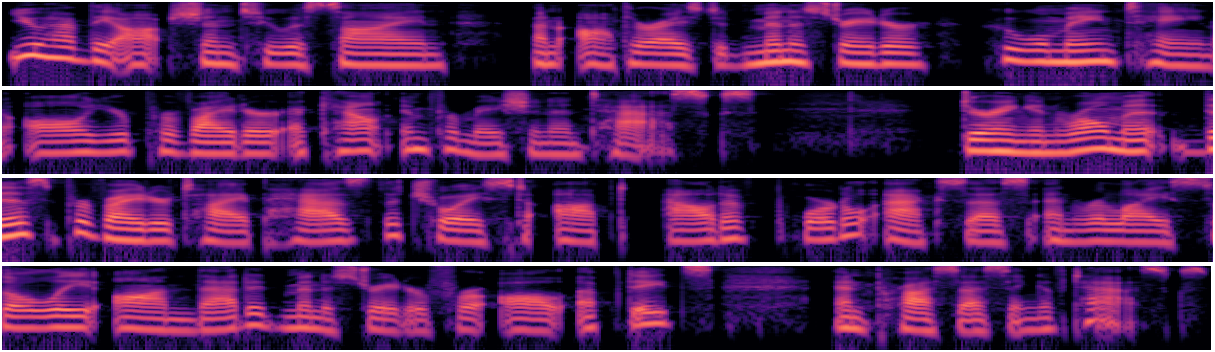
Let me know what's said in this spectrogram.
you have the option to assign an authorized administrator who will maintain all your provider account information and tasks. During enrollment, this provider type has the choice to opt out of portal access and rely solely on that administrator for all updates and processing of tasks.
